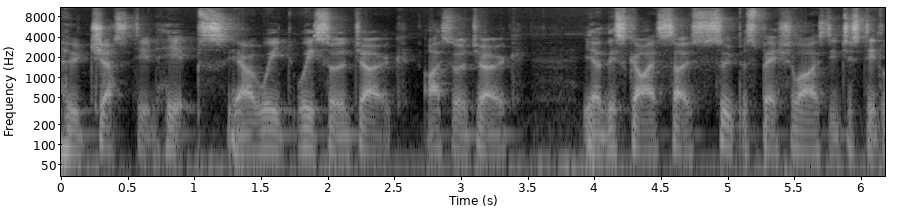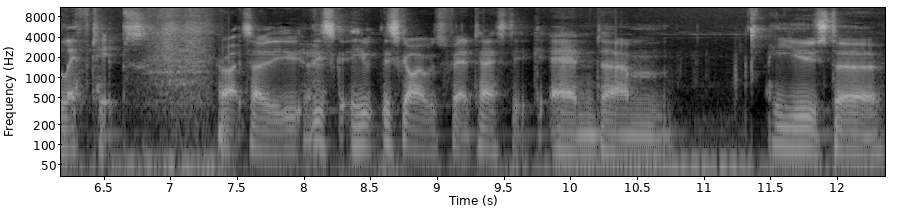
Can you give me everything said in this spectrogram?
who just did hips. You know, we we sort of joke, I sort of joke, you know, this guy's so super specialised. He just did left hips, right? So he, this he, this guy was fantastic, and um, he used a,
